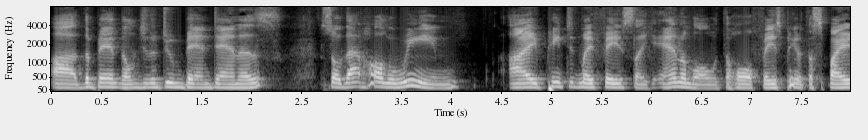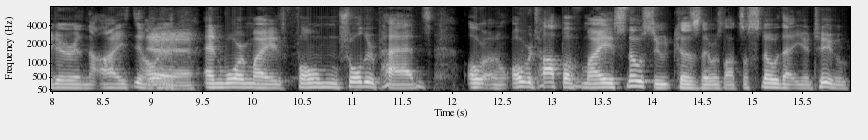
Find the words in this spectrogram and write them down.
uh, the band the Legion of Doom bandanas. So that Halloween. I painted my face like animal with the whole face paint with the spider and the eyes, you know, and- Yeah. and wore my foam shoulder pads over, over top of my snowsuit because there was lots of snow that year too.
